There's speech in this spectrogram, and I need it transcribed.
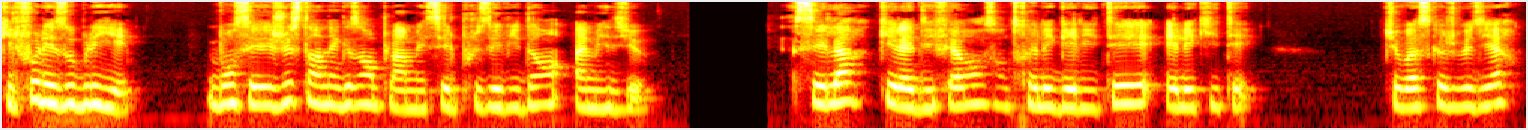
qu'il faut les oublier. Bon, c'est juste un exemple, hein, mais c'est le plus évident à mes yeux. C'est là qu'est la différence entre l'égalité et l'équité. Tu vois ce que je veux dire?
